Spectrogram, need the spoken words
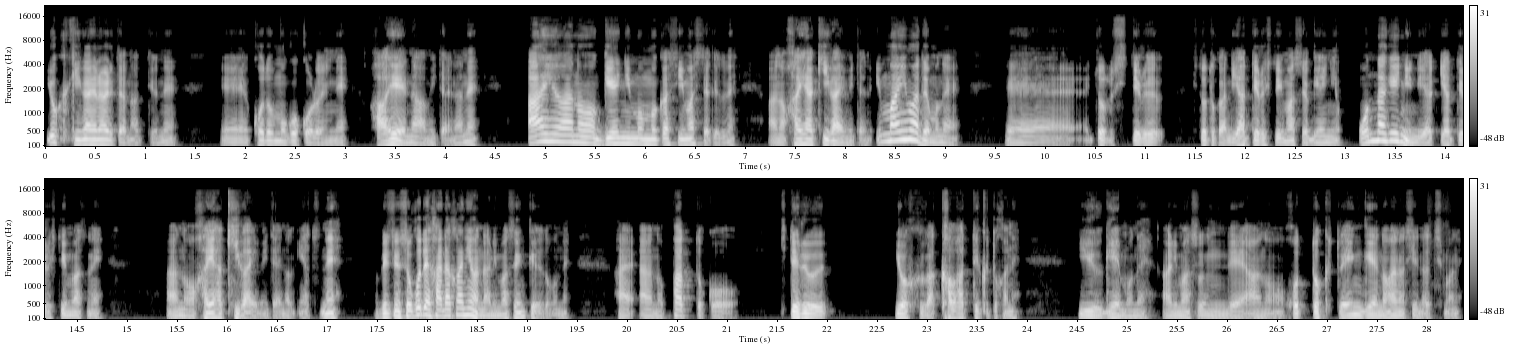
よく着替えられたなっていうね、えー、子供心にね、早えな、みたいなね。ああいうあの芸人も昔いましたけどね、あの、早着替えみたいな。今、今でもね、えー、ちょっと知ってる人とかやってる人いますよ、芸人。女芸人でやってる人いますね。あの、早着替えみたいなやつね。別にそこで裸にはなりませんけれどもね。はい。あの、パッとこう、着てる洋服が変わっていくとかね、いう芸もね、ありますんで、あの、ほっとくと演芸の話になってしまうね。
